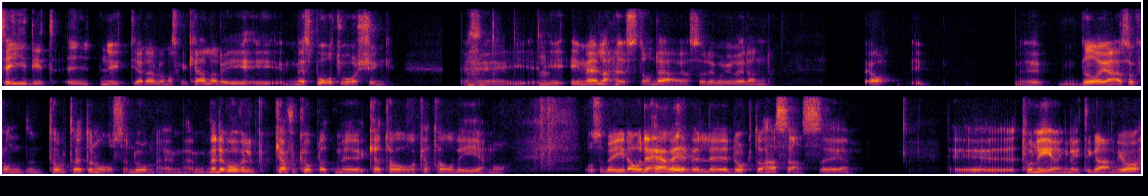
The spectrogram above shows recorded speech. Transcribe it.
tidigt utnyttjad eller vad man ska kalla det i, i, med sportwashing i, mm. i, i Mellanöstern där. Alltså det var ju redan ja, Eh, början, alltså från 12-13 år sedan då. Men det var väl kanske kopplat med Qatar och Qatar-VM och, och så vidare. Och det här är väl eh, Dr. Hassans eh, eh, turnering lite grann. Jag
